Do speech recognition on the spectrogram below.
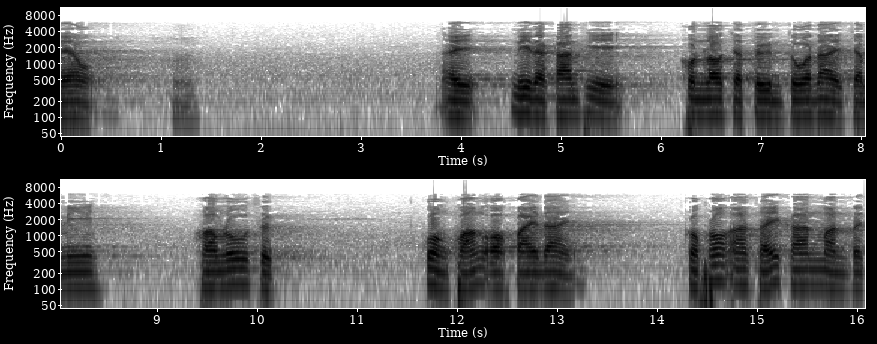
แล้ว ไอ้นี่แหละการที่คนเราจะตื่นตัวได้จะมีความรู้สึกกว้างขวางออกไปได้ ก็เพราะอาศัยการหมั่นประ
